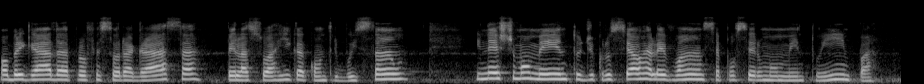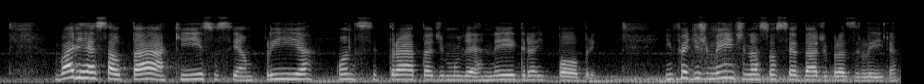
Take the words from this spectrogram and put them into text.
Obrigada, professora Graça, pela sua rica contribuição. E neste momento de crucial relevância, por ser um momento ímpar, Vale ressaltar que isso se amplia quando se trata de mulher negra e pobre, infelizmente na sociedade brasileira,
